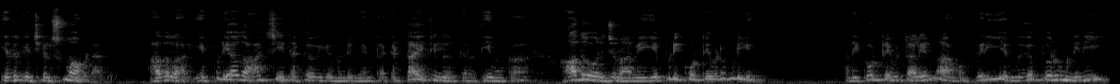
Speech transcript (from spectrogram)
எதிர்கட்சிகள் சும்மா விடாது. ஆதலால் எப்படியாவது ஆட்சியை தக்க வைக்க வேண்டும் என்ற கட்டாயத்தில் இருக்கிற திமுக ஆதவ அர்ஜுனாவை எப்படி கோட்டை விட முடியும்? அதை கோட்டை விட்டால் என்ன ஆகும்? பெரிய மிக பெரும் நிதி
